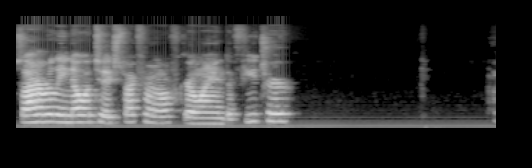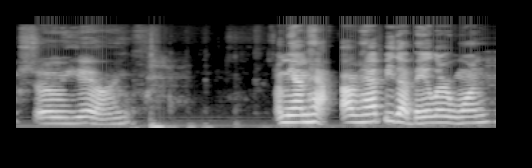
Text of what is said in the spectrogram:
So I don't really know what to expect from North Carolina in the future. So yeah, I'm, I mean I'm ha- I'm happy that Baylor won.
